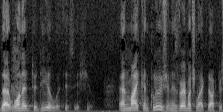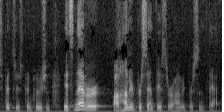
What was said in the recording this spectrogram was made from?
that wanted to deal with this issue. And my conclusion is very much like Dr. Spitzer's conclusion. It's never 100% this or 100% that.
